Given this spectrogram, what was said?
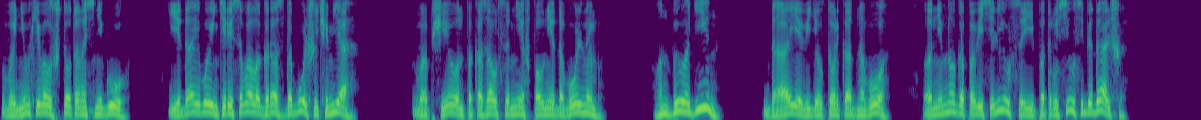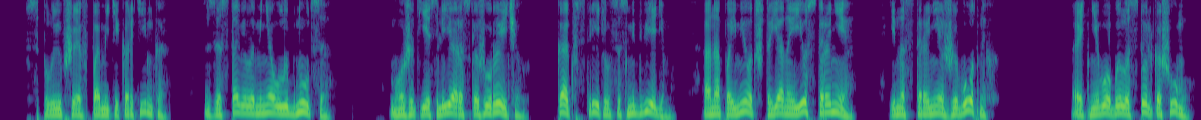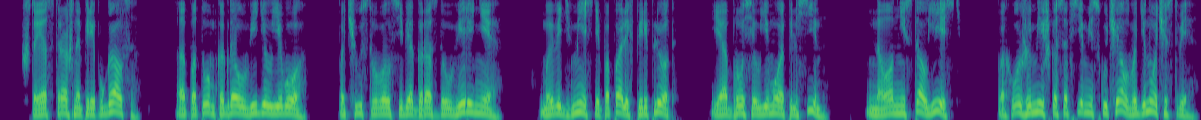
Вынюхивал что-то на снегу. Еда его интересовала гораздо больше, чем я. Вообще он показался мне вполне довольным. Он был один? Да, я видел только одного. Он немного повеселился и потрусил себе дальше. Всплывшая в памяти картинка заставила меня улыбнуться. Может, если я расскажу Рэйчел, как встретился с медведем, она поймет, что я на ее стороне и на стороне животных. От него было столько шуму, что я страшно перепугался, а потом, когда увидел его, почувствовал себя гораздо увереннее. Мы ведь вместе попали в переплет. Я бросил ему апельсин, но он не стал есть. Похоже, Мишка совсем не скучал в одиночестве.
